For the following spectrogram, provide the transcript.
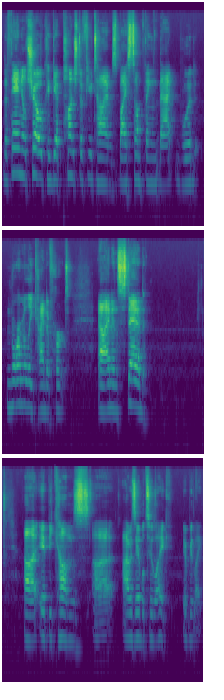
Nathaniel Cho could get punched a few times by something that would normally kind of hurt, and instead, uh, it becomes. Uh, I was able to like it'd be like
